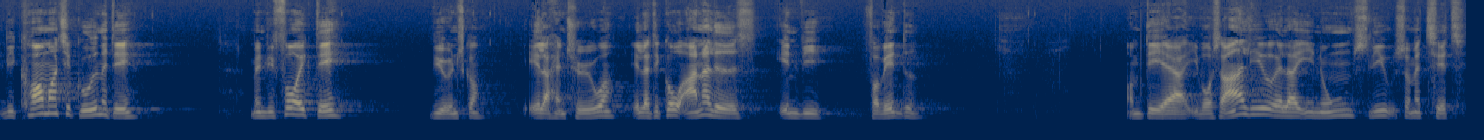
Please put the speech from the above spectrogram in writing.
vi kommer til Gud med det, men vi får ikke det, vi ønsker, eller han tøver, eller det går anderledes, end vi forventede. Om det er i vores eget liv, eller i nogens liv, som er tæt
